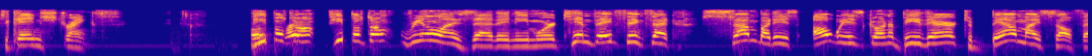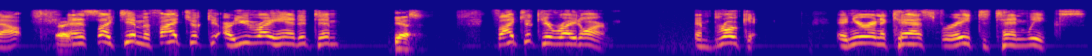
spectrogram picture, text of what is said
to gain strength. People don't people don't realize that anymore, Tim. They think that somebody's always going to be there to bail myself out. Right. And it's like, Tim, if I took are you right-handed, Tim? Yes. If I took your right arm and broke it, and you're in a cast for eight to ten weeks,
